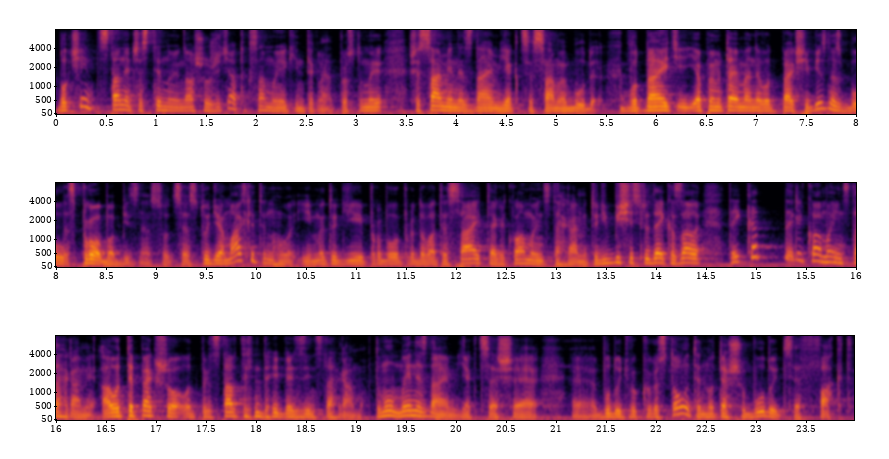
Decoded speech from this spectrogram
блокчейн стане частиною нашого життя, так само як інтернет. Просто ми ще самі не знаємо, як це саме буде. От навіть я пам'ятаю, в мене от перший бізнес був спроба бізнесу. Це студія маркетингу, і ми тоді пробували продавати сайти, рекламу в інстаграмі. Тоді більшість людей казали, та яка реклама в інстаграмі? А от тепер що? От представте людей без інстаграму. Тому ми не знаємо, як це ще е, будуть використовувати, але те, що будуть, це факт.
